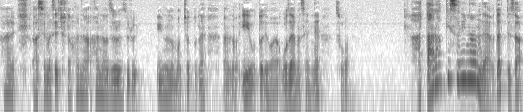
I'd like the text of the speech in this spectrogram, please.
はい。あ、すいません。ちょっと鼻、鼻ずるずる言うのもちょっとね、あの、いい音ではございませんね。そう。働きすぎなんだよ。だってさ、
